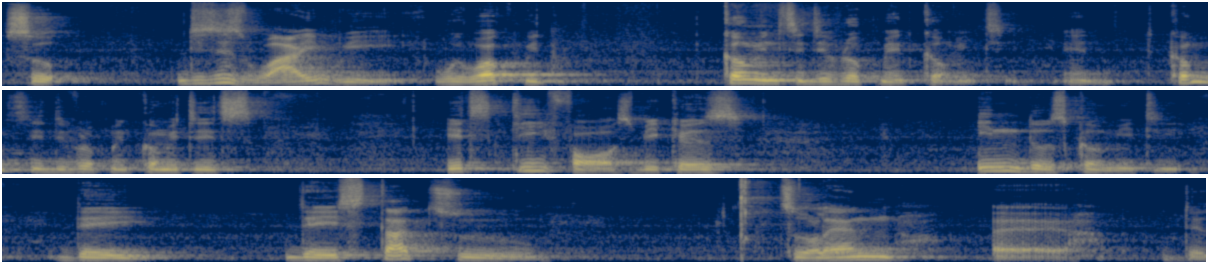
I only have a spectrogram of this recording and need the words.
So this is why we, we work with community development committee. And community development committees, it's key for us because in those committees, they, they start to, to learn uh, the,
